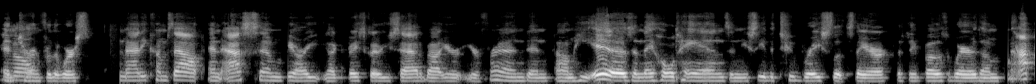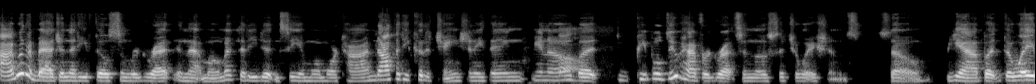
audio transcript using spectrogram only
You and know- turned for the worse. Maddie comes out and asks him, you know, are you, like basically, are you sad about your, your friend? And um, he is, and they hold hands, and you see the two bracelets there that they both wear them. I, I would imagine that he feels some regret in that moment that he didn't see him one more time. Not that he could have changed anything, you know, No. but people do have regrets in those situations. So yeah, but the way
